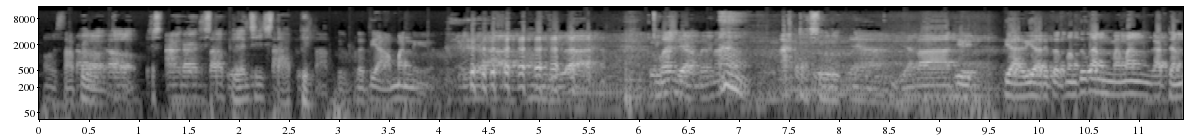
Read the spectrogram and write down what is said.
Oh, stabil. Kalau ya? kalau angka kestabilan sih stabil. stabil. Berarti aman nih. Iya, alhamdulillah. Cuman ya memang ada sulitnya. Iyalah di, di hari-hari tertentu kan memang kadang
